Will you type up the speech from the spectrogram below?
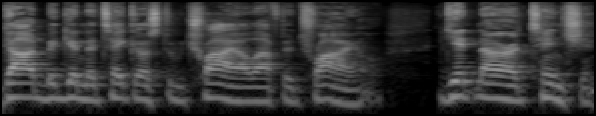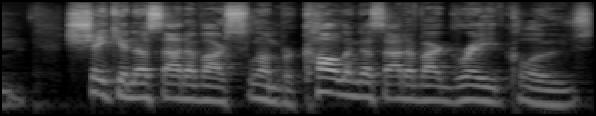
God began to take us through trial after trial, getting our attention, shaking us out of our slumber, calling us out of our grave clothes,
